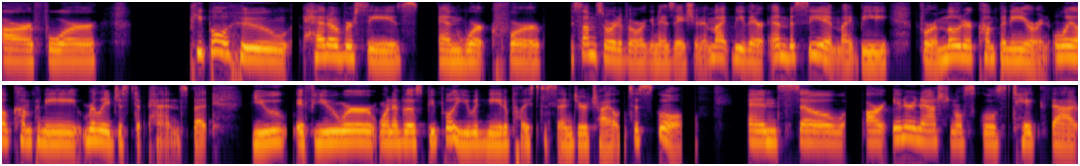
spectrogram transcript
are for people who head overseas and work for some sort of organization. It might be their embassy, it might be for a motor company or an oil company, really just depends. But you if you were one of those people, you would need a place to send your child to school. And so our international schools take that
